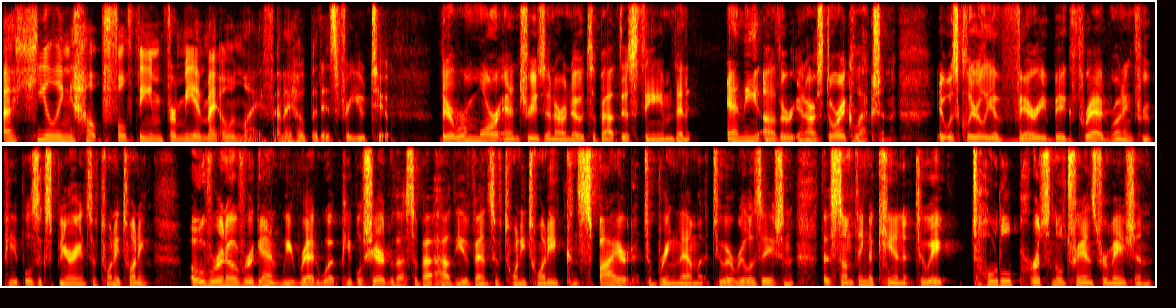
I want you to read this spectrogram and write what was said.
a healing, helpful theme for me in my own life. And I hope it is for you too. There were more entries in our notes about this theme than any other in our story collection. It was clearly a very big thread running through people's experience of 2020. Over and over again, we read what people shared with us about how the events of 2020 conspired to bring them to a realization that something akin to a total personal transformation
